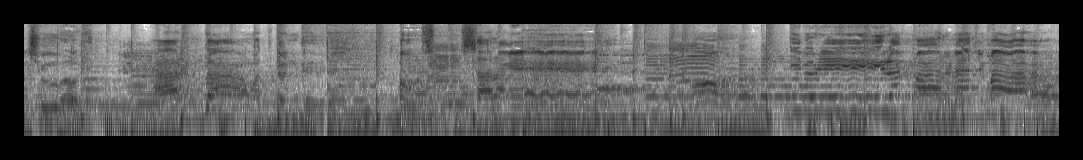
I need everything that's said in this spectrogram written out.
지난 추억에 아름다웠던 그대 모습 사랑해. 어, 이별이란 말은 하지마.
